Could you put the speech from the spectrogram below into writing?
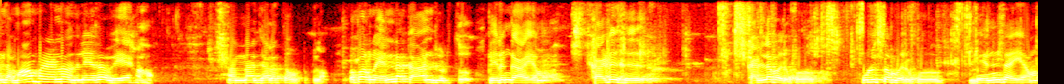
இந்த மாம்பழம்லாம் அதுலேயே தான் வேகணும். நல்லா ஜலத்தை விட்டுக்கலாம். இப்போ பாருங்கள் எண்ணெய் காஞ்சு கொடுத்து பெருங்காயம் கடுகு கடலப்பருப்பு உளுத்தம்பருப்பு வெந்தயம்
